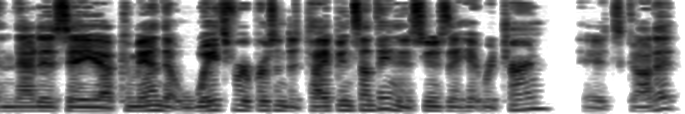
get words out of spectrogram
and that is a, uh, command that waits for a person to type in something, and as soon as they hit return, it's got it.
